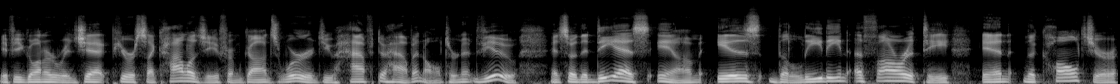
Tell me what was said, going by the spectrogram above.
If you're going to reject pure psychology from God's Word, you have to have an alternate view. And so the DSM is the leading authority in the culture,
